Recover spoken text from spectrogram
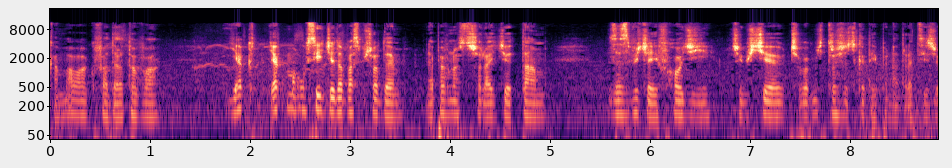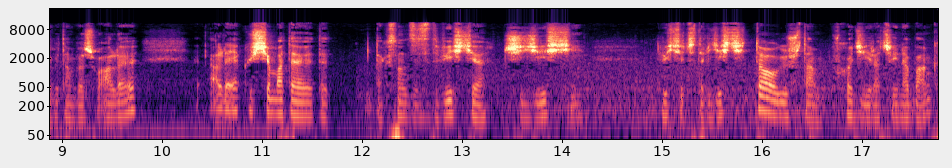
Taka mała, kwadratowa. Jak, jak Maus jedzie do was przodem, na pewno strzelajcie tam. Zazwyczaj wchodzi. Oczywiście trzeba mieć troszeczkę tej penetracji, żeby tam weszło, ale, ale jak już się ma te, te tak sądzę, z 230 240 to już tam wchodzi raczej na bank.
